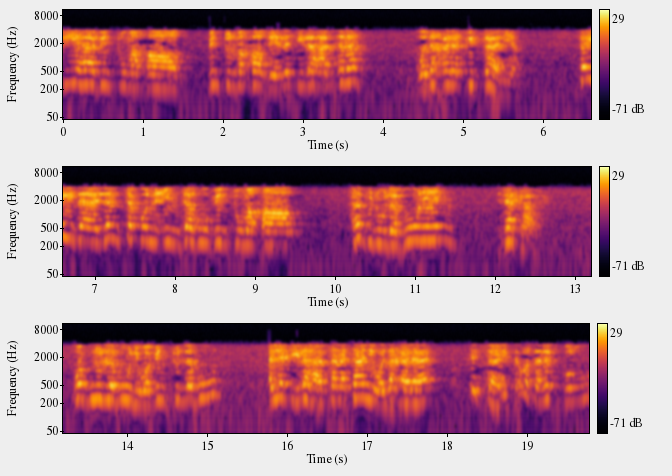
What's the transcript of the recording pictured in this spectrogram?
فيها بنت مخاض. بنت المخاض التي لها سنة ودخلت في الثانية. فإذا لم تكن عنده بنت مخاض فابن لبون ذكر. وابن اللبون وبنت اللبون التي لها سنتان ودخلت في الثالثة. وسنذكر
